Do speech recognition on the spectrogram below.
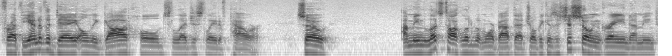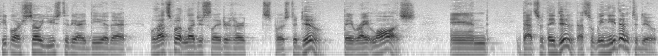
for at the end of the day, only God holds legislative power. So, I mean, let's talk a little bit more about that, Joel, because it's just so ingrained. I mean, people are so used to the idea that, well, that's what legislators are supposed to do. They write laws, and that's what they do. That's what we need them to do.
